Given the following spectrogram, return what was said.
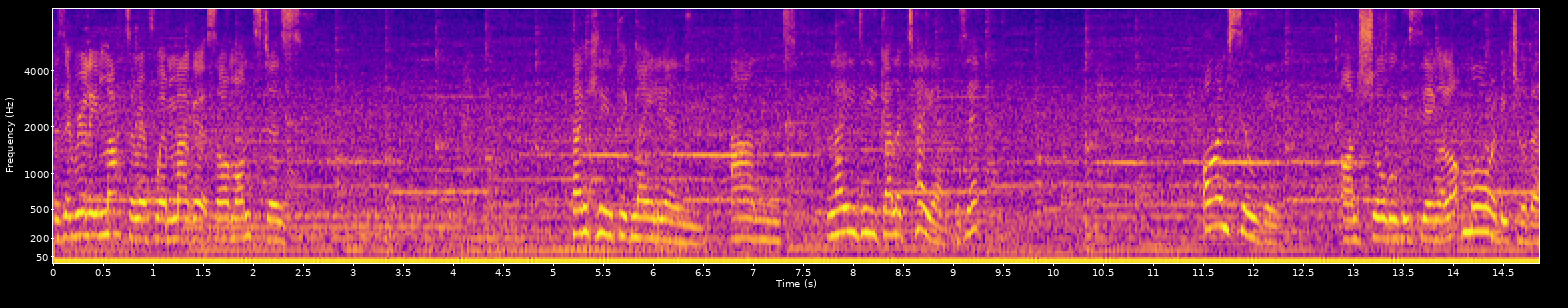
Does it really matter if we're maggots or monsters? Thank you, Pygmalion. And Lady Galatea, is it? I'm Sylvie. I'm sure we'll be seeing a lot more of each other.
